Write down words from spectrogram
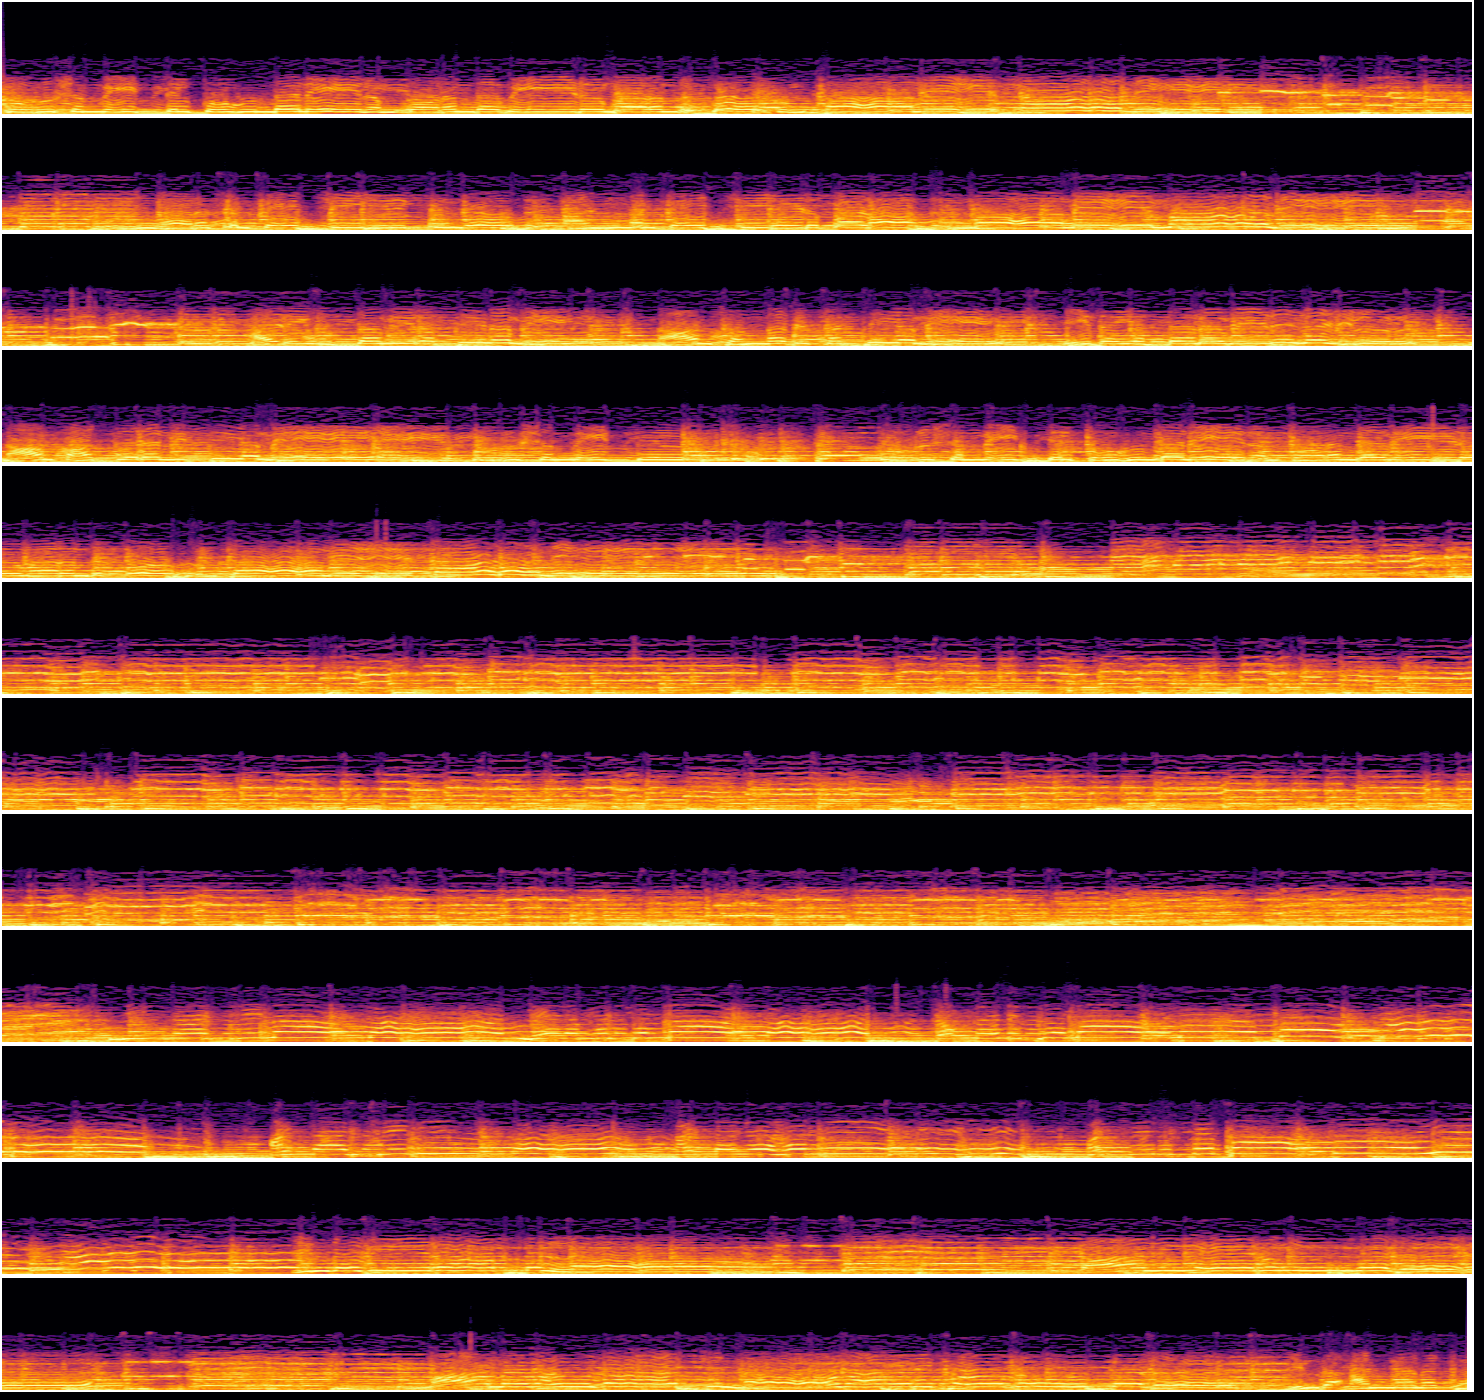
புருஷன் வீட்டில் புகுந்த நேரம் பிறந்த வீடு மறந்து போகும் தானே தானே. உன் அரசன் பேச்சு இருக்கும் போது அண்ணன் பேச்சு எடுபடாது மானே. அடி உத்தமி நான் சொன்னது சத்தியமே. இதை எத்தனை வீடுகளில் நான் பார்க்கிற நித்தியமே. புருஷன் வீட்டில் புருஷன் வீட்டில் புகுந்த நேரம் பிறந்த வீடு மறந்து போ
